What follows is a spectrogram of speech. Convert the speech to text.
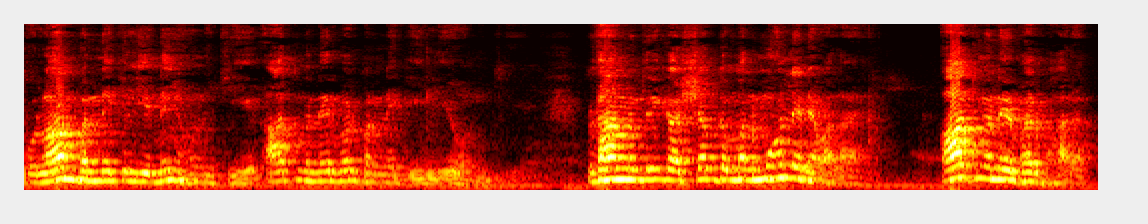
गुलाम बनने के लिए नहीं होनी चाहिए, आत्मनिर्भर बनने के लिए होनी चाहिए। प्रधानमंत्री का शब्द मनमोह लेने वाला है, आत्मनिर्भर भारत।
